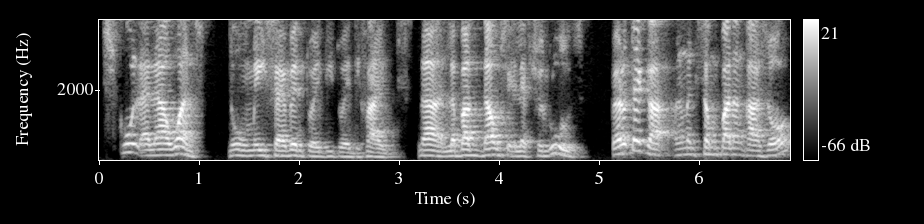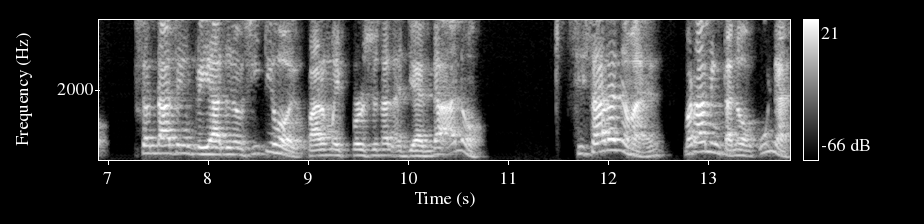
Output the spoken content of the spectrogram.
school allowance noong May 7, 2025 na labag daw sa election rules. Pero teka, ang nagsampa ng kaso, isang dating empleyado ng City Hall, parang may personal agenda. Ano? Si Sara naman, maraming tanong. Una,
